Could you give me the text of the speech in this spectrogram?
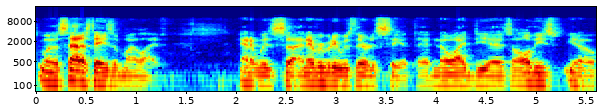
one of the saddest days of my life. And it was, uh, and everybody was there to see it. They had no ideas. All these, you know,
